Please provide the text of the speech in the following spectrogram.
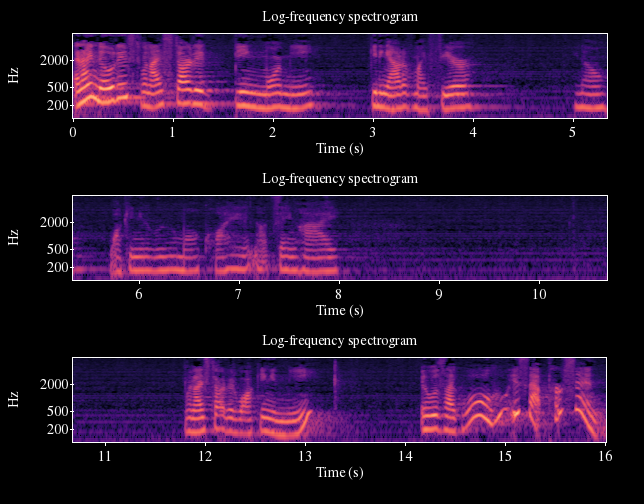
And I noticed when I started being more me, getting out of my fear, you know, walking in the room all quiet, not saying hi. When I started walking in me, it was like, whoa, who is that person?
